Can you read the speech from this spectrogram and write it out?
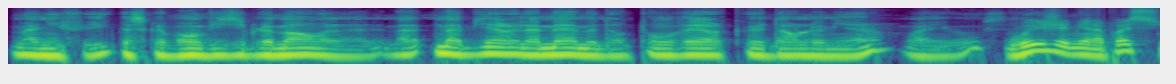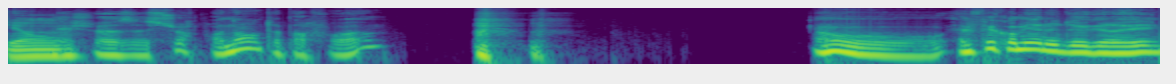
Magnifique, parce que bon, visiblement, ma, ma bière est la même dans ton verre que dans le mien, voyez-vous. Oui, j'ai bien l'impression. des choses surprenantes parfois. oh, elle fait combien de degrés?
